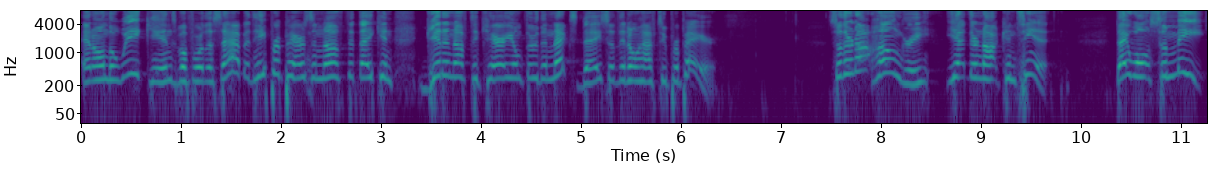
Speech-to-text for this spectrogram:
And on the weekends before the Sabbath, He prepares enough that they can get enough to carry them through the next day so they don't have to prepare. So they're not hungry, yet they're not content. They want some meat.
